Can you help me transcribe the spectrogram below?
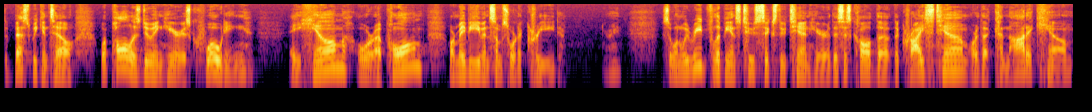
the best we can tell, what Paul is doing here is quoting a hymn or a poem, or maybe even some sort of creed. So when we read Philippians 2 6 through 10 here, this is called the, the Christ hymn or the kenotic hymn.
